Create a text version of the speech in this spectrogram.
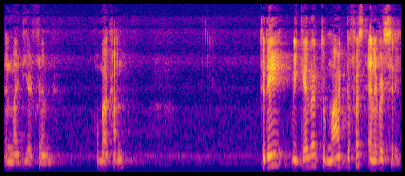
and my dear friend Huma Khan. Today we gather to mark the first anniversary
